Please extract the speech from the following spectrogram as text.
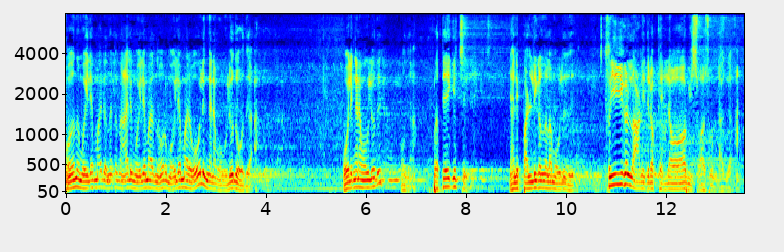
മൂന്ന് മൂല്യന്മാർ എന്നിട്ട് നാല് മൂല്യന്മാർ നൂറ് മൂല്യന്മാർ ഓലിങ്ങനെ മൗലൂദ് ഓതുക. ഓലിങ്ങനെ മൗലൂദ് ഓതുക. പ്രത്യേകിച്ച് ഞാൻ ഈ പള്ളികൾ എന്നുള്ള മൗലൂദ് സ്ത്രീകളിലാണ് ഇതിലൊക്കെ എല്ലാ വിശ്വാസവും ഉണ്ടാകുക.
